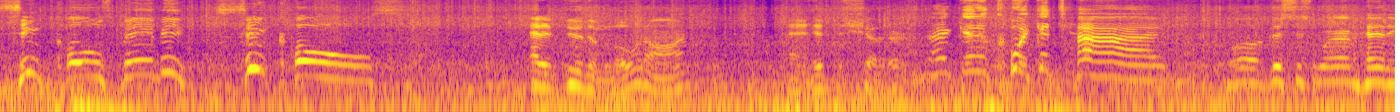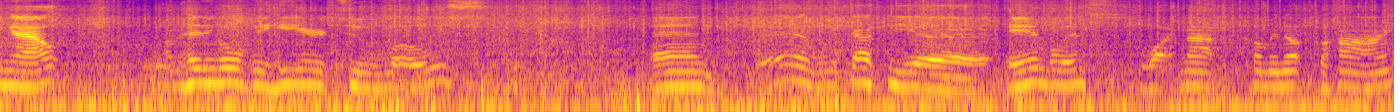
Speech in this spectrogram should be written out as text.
Sinkholes, baby! Sinkholes! Had to do the mode on and hit the shutter. I get a quicker time! Well, this is where I'm heading out. I'm heading over here to Lowe's. And yeah, we got the uh, ambulance, whatnot, coming up behind.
